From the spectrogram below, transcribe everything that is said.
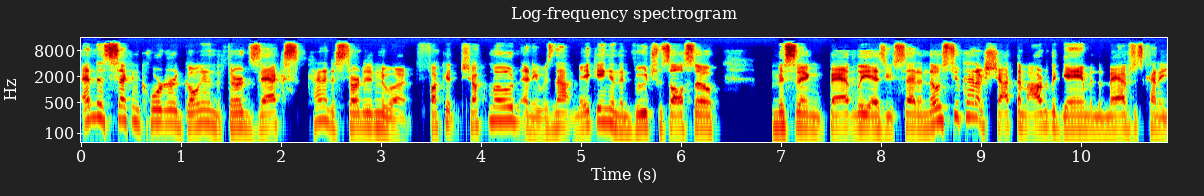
end the second quarter, going into the third, Zach's kind of just started into a fuck it Chuck mode, and he was not making. And then Vooch was also missing badly, as you said. And those two kind of shot them out of the game, and the Mavs just kind of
